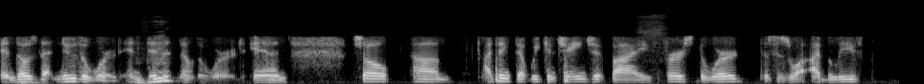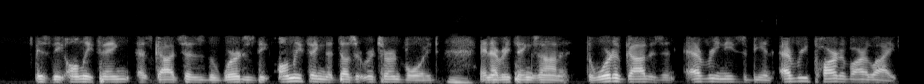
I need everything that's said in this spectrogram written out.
and those that knew the word and mm-hmm. didn't know the word. And so um, I think that we can change it by first the word. This is what I believe is the only thing, as God says, the word is the only thing that doesn't return void mm. and everything's on it. The word of God is in every, needs to be in every part of our life,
